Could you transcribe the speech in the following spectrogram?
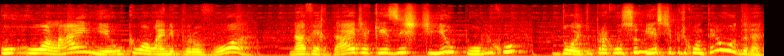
o, o online, o que o online provou, na verdade, é que existia o público doido pra consumir esse tipo de conteúdo, né?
